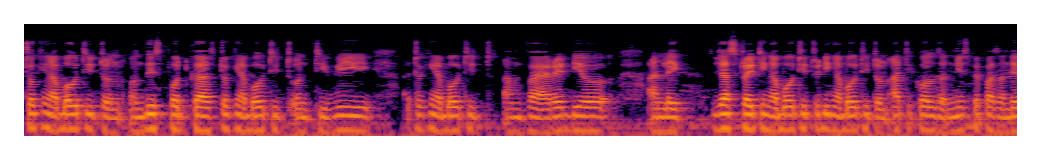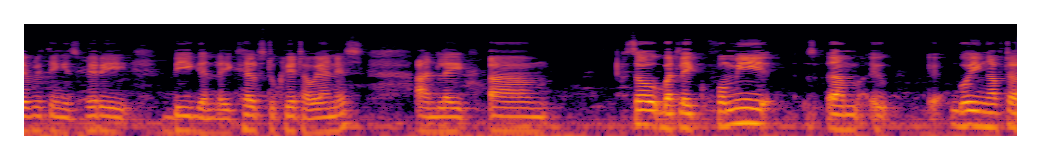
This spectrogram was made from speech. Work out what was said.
talking about it on on this podcast talking about it on tv uh, talking about it um, via radio and like just writing about it reading about it on articles and newspapers and everything is very big and like helps to create awareness. And like um so but like for me um going after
